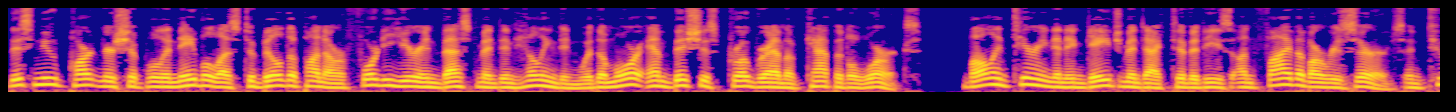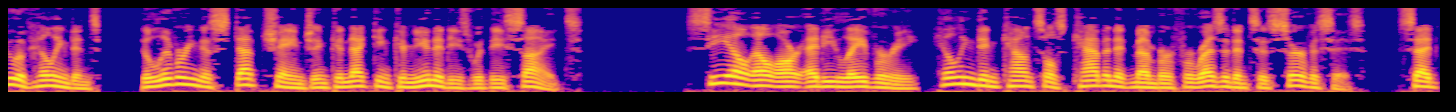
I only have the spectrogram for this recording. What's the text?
this new partnership will enable us to build upon our 40-year investment in Hillingdon with a more ambitious program of capital works, volunteering and engagement activities on five of our reserves and two of Hillingdon's, delivering a step change in connecting communities with these sites. CLLR Eddie Lavery, Hillingdon Council's cabinet member for Residences Services, said,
